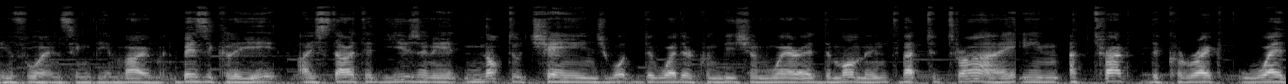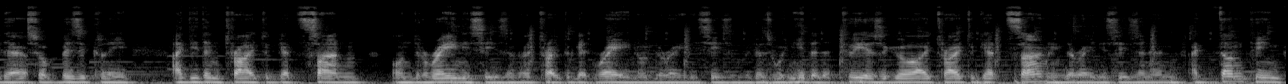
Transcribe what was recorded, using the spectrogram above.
influencing the environment. Basically, I started using it not to change what the weather condition were at the moment, but to try and attract the correct weather. So basically, I didn't try to get sun on the rainy season. I tried to get rain on the rainy season because we needed it. Two years ago, I tried to get sun in the rainy season and I don't think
